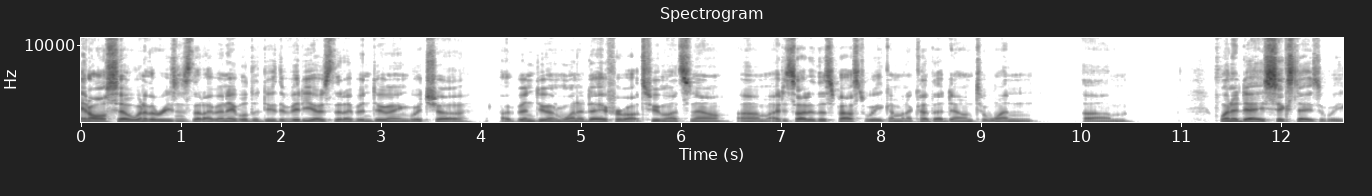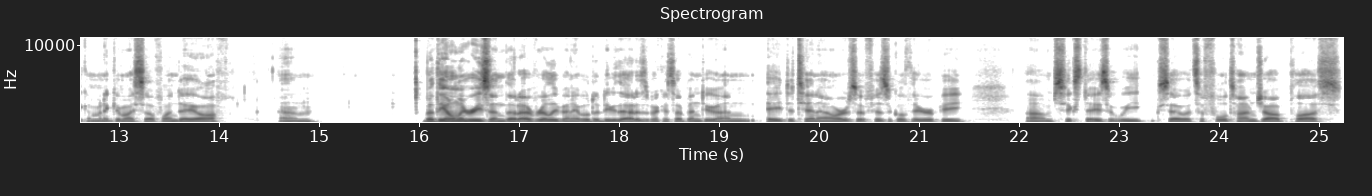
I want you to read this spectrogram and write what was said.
and also one of the reasons that I've been able to do the videos that I've been doing, which uh, I've been doing one a day for about two months now. Um, I decided this past week I'm going to cut that down to one, um, one a day, six days a week. I'm going to give myself one day off. But the only reason that I've really been able to do that is because I've been doing eight to 10 hours of physical therapy um, six days a week. So it's a full time job plus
